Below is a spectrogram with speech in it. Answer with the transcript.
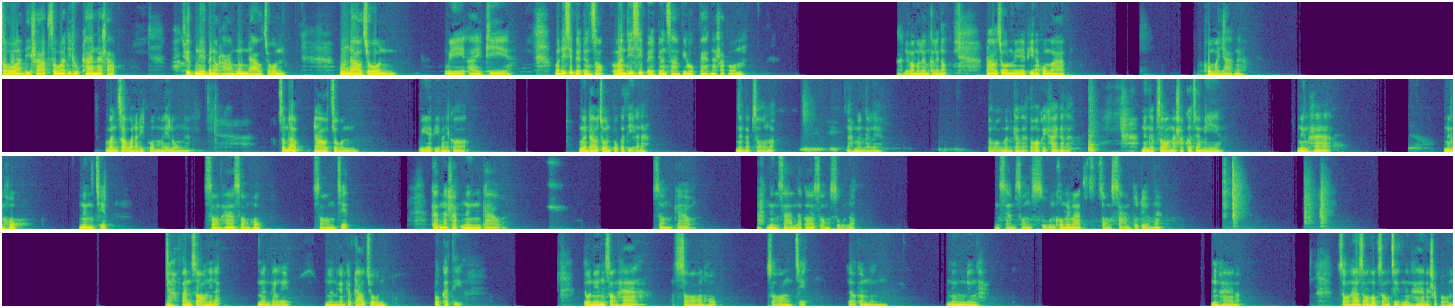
สวัสดีครับ สวัสดีทุกท่านนะครับ คลิปนี้เป็นแนวทางหุ้นดาวโจน หุ้นดาวโจน VIP วันที่ 11 เดือน 2 วันที่ 11 เดือน 3 ปี 68 นะครับผม เดี๋ยวเรามาเริ่มกันเลยเนาะ ดาวโจน VIP นะผมว่า ผมว่ายากนะ วันเสาร์วันอาทิตย์ผมไม่ได้ลงนะสำหรับดาวโจน VIP วันนี้ก็ เหมือนดาวโจนปกติแล้วนะหนึ่งกับสองเนาะอะเหมือนกันเลย ต้องออกเหมือนกันแหละต้องออกคล้าย ๆ กันแหละหนึ่งกับสองนะครับ ก็จะมีหนึ่งห้าหนึ่งหกหนึ่งเจ็ด สองห้าสองหกสองเจ็ดกันนะครับหนึ่งเก้าสองเก้าหนึ่งสามแล้วก็สองศูนย์เนาะหนึ่งสามสองศูนย์คงไม่มาสองสามตัวเดิมนะอะฟันสองนี่แหละ เหมือนกันเลย เหมือนกันกับดาวโจน ปกติ ตัวเน้นสองห้าสองหกสองเจ็ดแล้วก็หนึ่งหนึ่งหนึ่งหนึ่งห้าเนาะสองห้าสองหกสองเจ็ดหนึ่งห้านะครับผม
